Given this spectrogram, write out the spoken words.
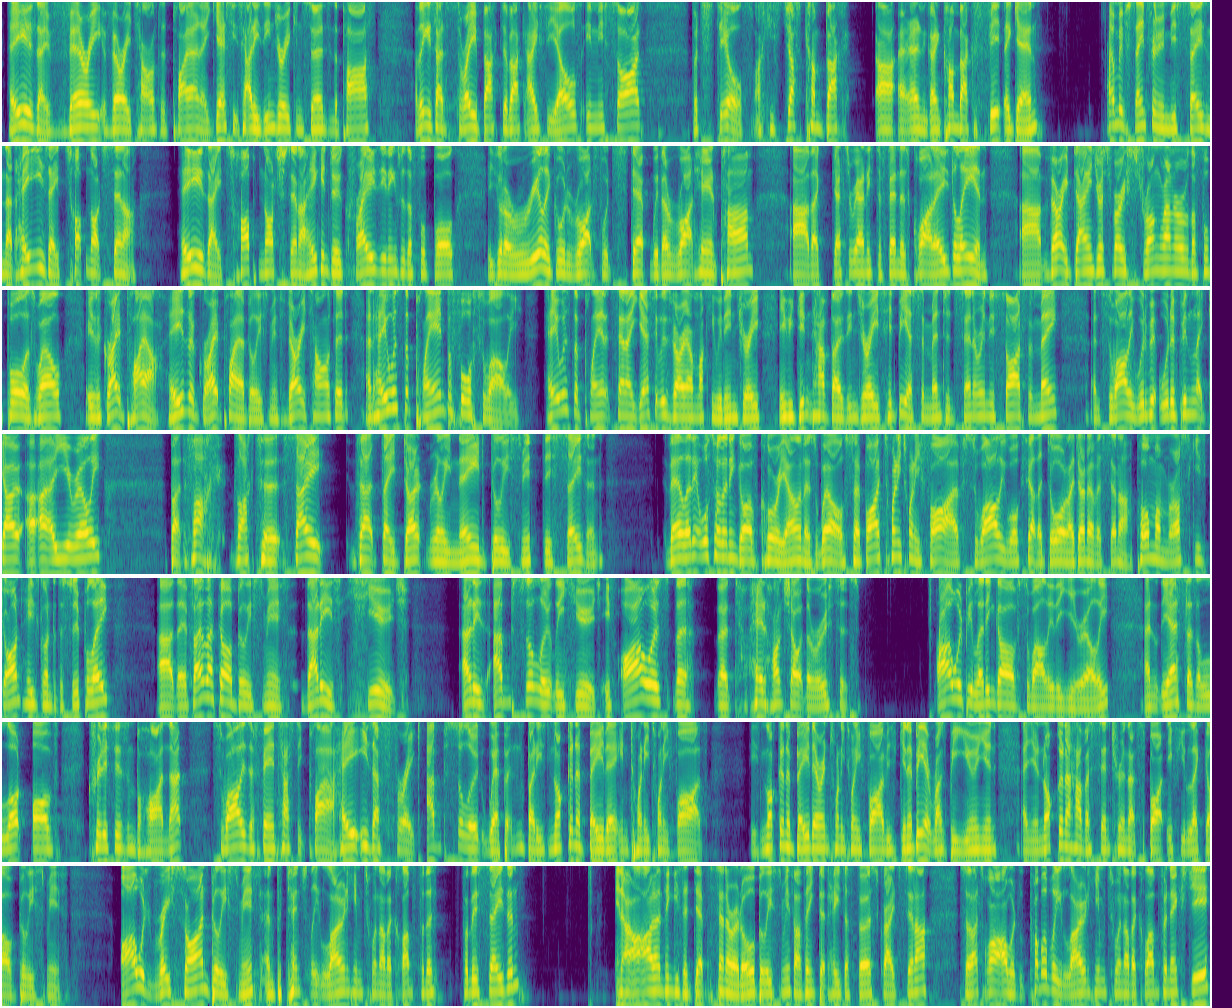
He is a very, very talented player. And yes, he's had his injury concerns in the past. I think he's had three back to back ACLs in this side, but still, like he's just come back uh, and, and come back fit again. And we've seen from him this season that he is a top notch center. He is a top notch center. He can do crazy things with the football. He's got a really good right foot step with a right hand palm uh, that gets around his defenders quite easily and uh, very dangerous, very strong runner of the football as well. He's a great player. He's a great player, Billy Smith, very talented, and he was the plan before Suaalii. He was the plan at centre. Yes, it was very unlucky with injury. If he didn't have those injuries, he'd be a cemented centre in this side for me. And have, would have been let go a, a year early. But fuck, like to say that they don't really need Billy Smith this season. They're letting, also letting go of Corey Allen as well. So by 2025, Suaalii walks out the door and they don't have a centre. Paul Momirovski's gone. He's gone to the Super League. Uh, if they let go of Billy Smith, that is huge. That is absolutely huge. If I was the, the head honcho at the Roosters, I would be letting go of Suaalii the year early. And yes, there's a lot of criticism behind that. Suaalii's a fantastic player. He is a freak, absolute weapon, but he's not going to be there in 2025. He's not going to be there in 2025. He's going to be at rugby union, and you're not going to have a centre in that spot if you let go of Billy Smith. I would re-sign Billy Smith and potentially loan him to another club for the for this season. You know, I don't think he's a depth center at all, Billy Smith. I think that he's a first grade center, so that's why I would probably loan him to another club for next year.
